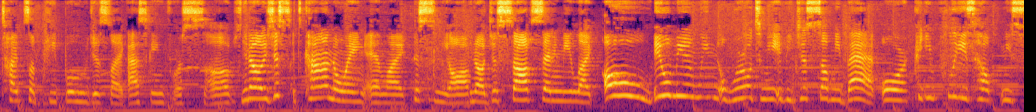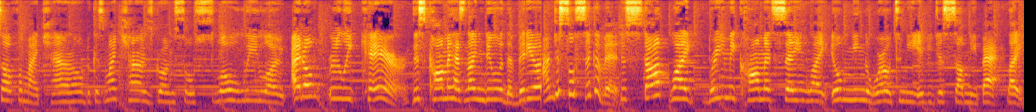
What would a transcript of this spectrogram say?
types of people who just like asking for subs. You know, it's just, it's kind of annoying and like pisses me off. You know, just stop sending me like, oh, it will mean a world to me if you just sub me back. Or could you please help me sub for my channel because my channel is growing so slowly. Like, I don't really care. This comment has nothing to do with the video. I'm just so sick of it. Just stop like bringing me comments saying like, it'll mean the world to me if you just sub me back. Like,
